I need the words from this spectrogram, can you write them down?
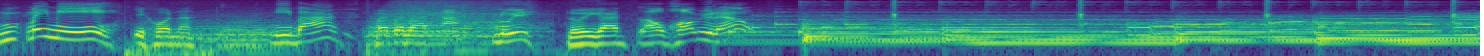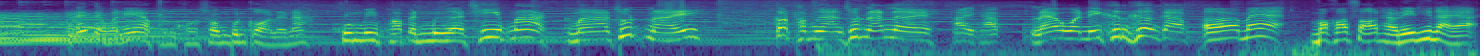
ไม่ไม่มีอีกคนนะมีบ้างไม่เป็นไรอะลุยลุยกัน เราพร้อมอยู่แล้ว เฮ้ยแต่วันนี้ผมขอชมคุณก่อนเลยนะ คุณมีความเป็นมืออาชีพมาก มาชุดไหน ก็ทำงานชุดนั้นเลย ใช่ครับ แล้ววันนี้ขึ้นเครื่องกับ เออแม่บขสแถวนี้ที่ไหนอะ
